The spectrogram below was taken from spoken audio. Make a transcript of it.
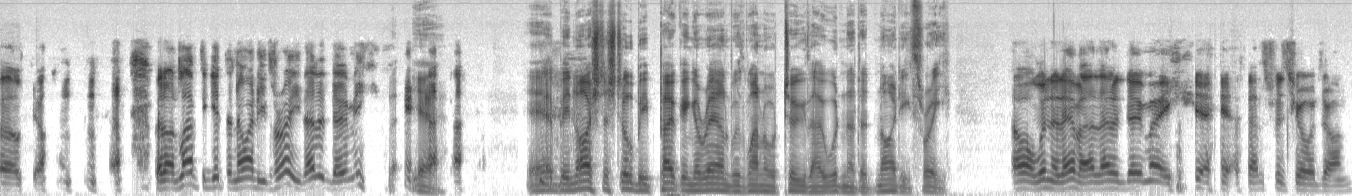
world, John. but I'd love to get to 93. That'd do me. yeah. Yeah, it'd be nice to still be poking around with one or two, though, wouldn't it, at 93? Oh, wouldn't it ever? That'd do me. Yeah, that's for sure, John.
